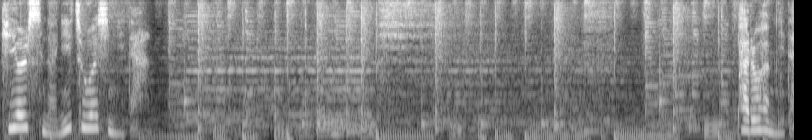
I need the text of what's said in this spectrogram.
기혈순환이 좋아집니다. 바로 합니다.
